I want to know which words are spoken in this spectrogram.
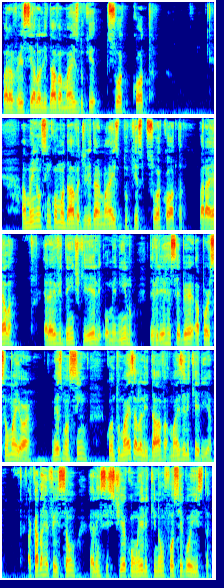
para ver se ela lhe dava mais do que sua cota. A mãe não se incomodava de lhe dar mais do que sua cota. Para ela, era evidente que ele, o menino, deveria receber a porção maior. Mesmo assim, quanto mais ela lhe dava, mais ele queria. A cada refeição, ela insistia com ele que não fosse egoísta,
